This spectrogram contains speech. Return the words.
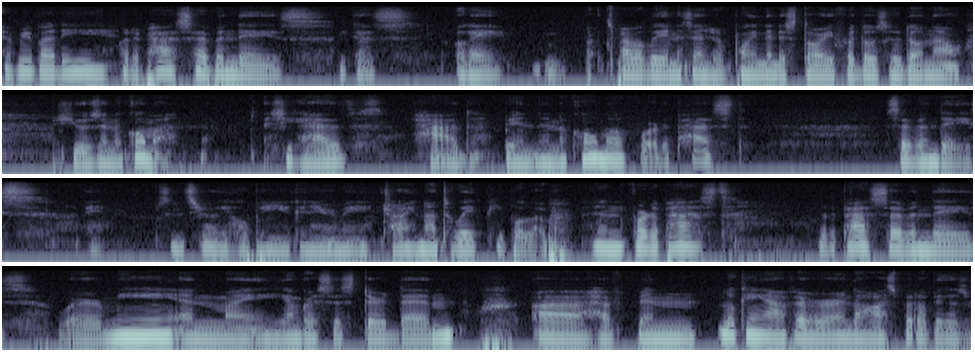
Everybody, for the past seven days, because, okay, it's probably an essential point in the story for those who don't know, she was in a coma. She has had been in a coma for the past seven days. I'm sincerely hoping you can hear me. Trying not to wake people up. And for the past for the past seven days, where me and my younger sister then uh, have been looking after her in the hospital because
